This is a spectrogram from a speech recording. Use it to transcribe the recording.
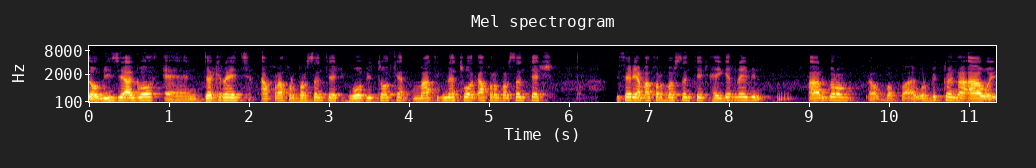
Oo misiago degrate afar afar percentage. Wobi token matic network afar percentage. Ethereum afar percentage. Hayga reebin algorom war bitcoin aawey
